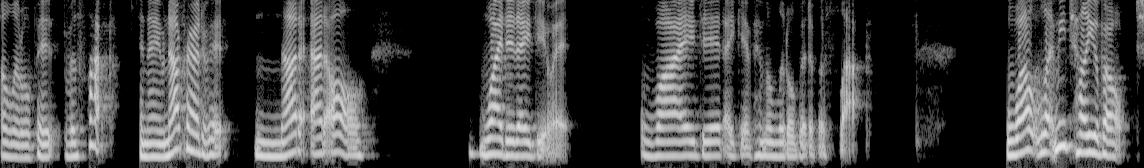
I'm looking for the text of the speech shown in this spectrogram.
a little bit of a slap and i am not proud of it. Not at all. Why did i do it? Why did i give him a little bit of a slap? Well, let me tell you about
